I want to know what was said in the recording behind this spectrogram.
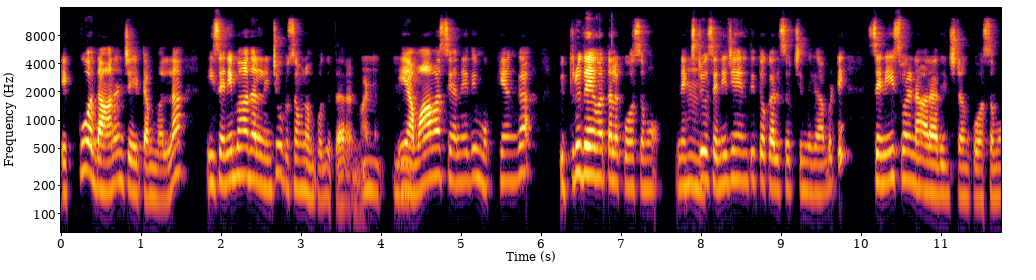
ఎక్కువ దానం చేయటం వల్ల ఈ శని బాధల నుంచి ఉపశమనం పొందుతారనమాట. ఈ అమావాస్య అనేది ముఖ్యంగా పితృదేవతల కోసము నెక్స్ట్. శని జయంతితో కలిసి వచ్చింది కాబట్టి శనీశ్వరుని ఆరాధించడం కోసము.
